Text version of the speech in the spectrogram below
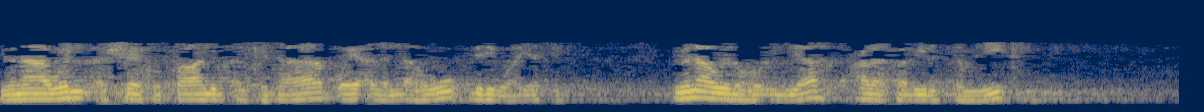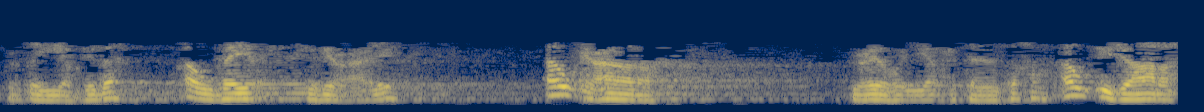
يناول الشيخ الطالب الكتاب ويأذن له بروايته. يناوله إياه على سبيل التمليك يعطيه هبة أو بيع يبيع عليه أو إعارة يعيره إياه حتى ينسخه أو إجارة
